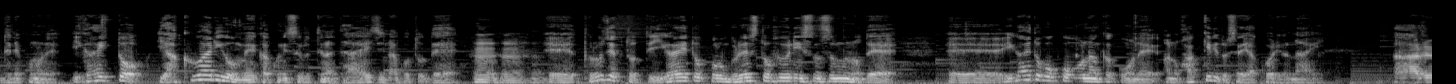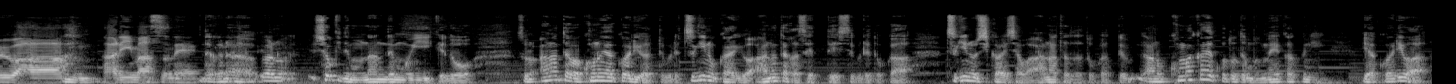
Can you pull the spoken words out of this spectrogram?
でね、このね、意外と役割を明確にするっていうのは大事なことで、うん、うん、うん。えープロジェクトって意外とこのブレスト風に進むので、えー意外とここなんかこうね、あの、はっきりとした役割がない。あるわー、うんありますね。だから、あの、初期でも何でもいいけど、その、あなたはこの役割をやってくれ、次の会議はあなたが設定してくれとか、次の司会者はあなただとかって、あの、細かいことでも明確に役割は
